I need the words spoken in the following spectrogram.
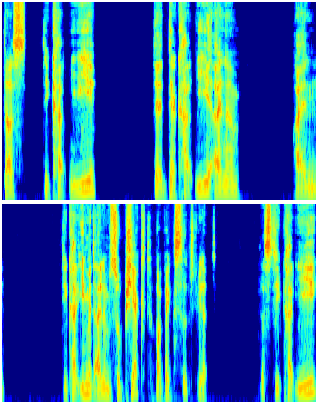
dass die KI, der, der KI einem, ein, die KI mit einem Subjekt verwechselt wird. Dass die KI,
